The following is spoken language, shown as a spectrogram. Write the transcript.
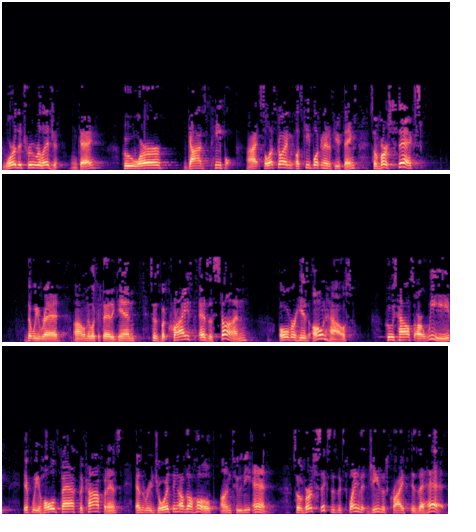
were the true religion. Okay? Who were God's people. Alright, so let's go ahead and let's keep looking at a few things. So verse 6 that we read, uh, let me look at that again. It says, But Christ as a son over his own house, whose house are we, if we hold fast the confidence and the rejoicing of the hope unto the end. So verse 6 is explaining that Jesus Christ is the head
